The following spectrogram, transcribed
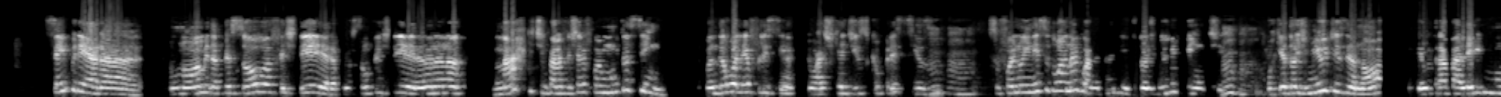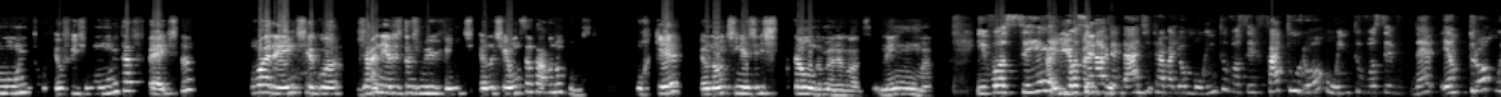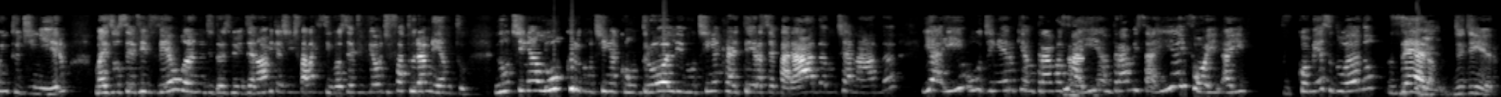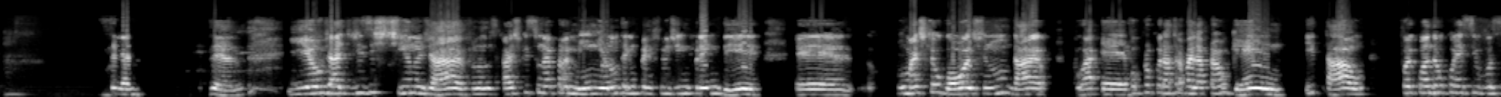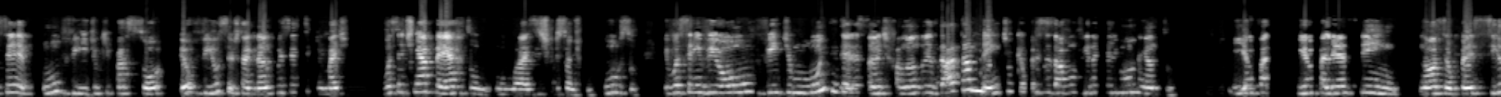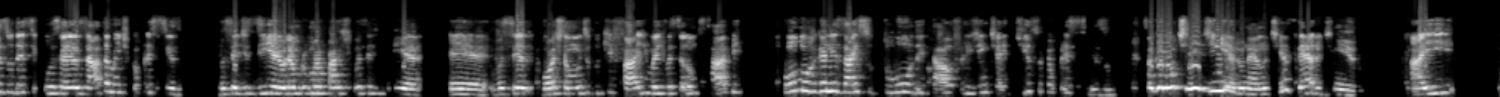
Sempre era o nome da pessoa festeira, profissão festeira, nanana. marketing para festeira foi muito assim. Quando eu olhei, eu falei assim, eu acho que é disso que eu preciso. Uhum. Isso foi no início do ano agora, tá, gente? 2020. Uhum. Porque 2019 eu trabalhei muito, eu fiz muita festa, porém, chegou janeiro de 2020, eu não tinha um centavo no bolso. Porque eu não tinha gestão do meu negócio, nenhuma. E você, você na verdade trabalhou muito, você faturou muito, você né, entrou muito dinheiro, mas você viveu o ano de 2019 que a gente fala que sim, você viveu de faturamento. Não tinha lucro, não tinha controle, não tinha carteira separada, não tinha nada. E aí o dinheiro que entrava, saía, entrava e saía e foi. Aí, começo do ano, zero de dinheiro. Zero. Zero. E eu já desistindo já, falando, acho que isso não é para mim, eu não tenho um perfil de empreender. É, por mais que eu goste, não dá. É, vou procurar trabalhar para alguém e tal. Foi quando eu conheci você, um vídeo que passou. Eu vi o seu Instagram, comecei a seguir, mas você tinha aberto as inscrições para o curso e você enviou um vídeo muito interessante falando exatamente o que eu precisava ouvir naquele momento. E eu, e eu falei assim, nossa, eu preciso desse curso, é exatamente o que eu preciso. Você dizia, eu lembro uma parte que você dizia, é, você gosta muito do que faz, mas você não sabe como organizar isso tudo e tal. Eu falei, gente, é disso que eu preciso. Só que eu não tinha dinheiro, né? Eu não tinha zero dinheiro. Aí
